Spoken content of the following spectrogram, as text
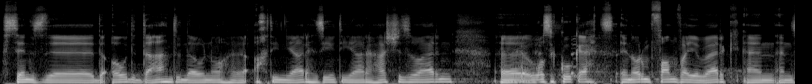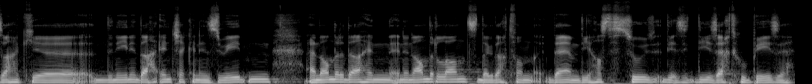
sinds de, de oude dagen, toen we nog 18-jarige, 17-jarige hasjes waren, was ik ook echt enorm fan van je werk. En, en zag ik je de ene dag inchecken in Zweden en de andere dag in, in een ander land. Dat ik dacht van, damn, die gast is, zo, die, die is echt goed bezig.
